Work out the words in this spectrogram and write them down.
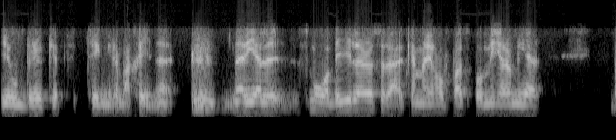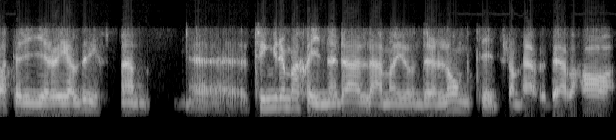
jordbrukets tyngre maskiner. När det gäller småbilar och sådär kan man ju hoppas på mer och mer batterier och eldrift men eh, tyngre maskiner där lär man ju under en lång tid framöver behöva ha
